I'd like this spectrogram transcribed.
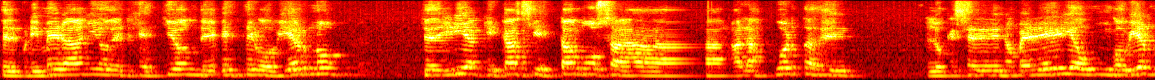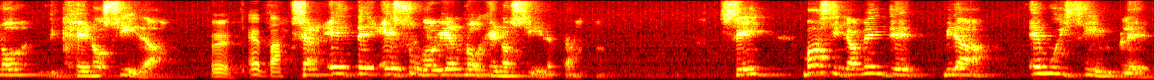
del primer año de gestión de este gobierno, te diría que casi estamos a, las puertas de lo que se denominaría un gobierno genocida. Eh. O sea, este es un gobierno genocida. ¿Sí? Básicamente, mira, es muy simple.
